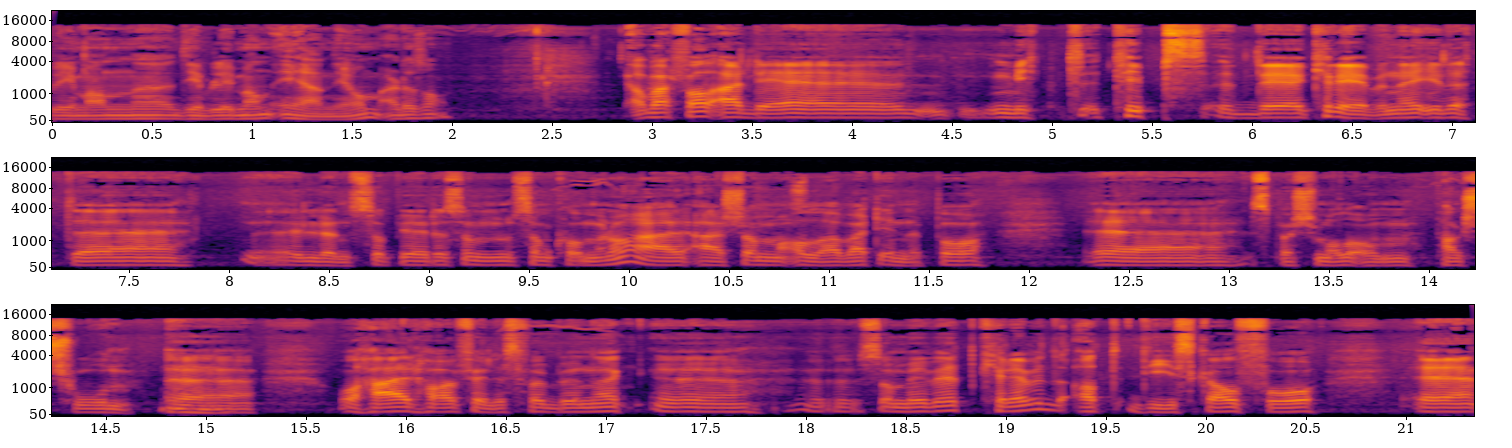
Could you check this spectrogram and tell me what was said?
blir man, de blir man enige om, er det sånn? Ja, I hvert fall er det mitt tips. Det krevende i dette eh, lønnsoppgjøret som, som kommer nå, er, er, som alle har vært inne på, eh, spørsmålet om pensjon. Mm. Eh, og her har Fellesforbundet, eh, som vi vet, krevd at de skal få eh,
